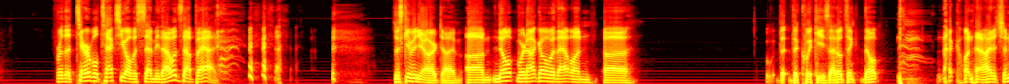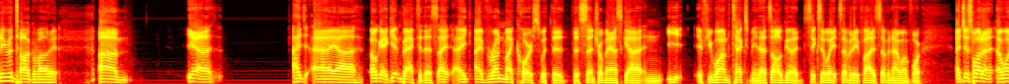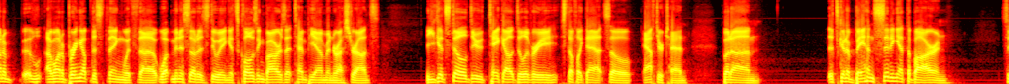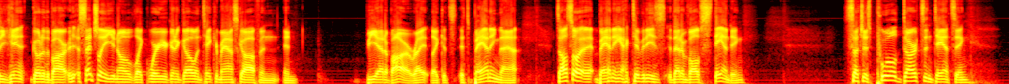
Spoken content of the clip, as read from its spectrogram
For the terrible text you always send me, that one's not bad. Just giving you a hard time. Um, nope, we're not going with that one. Uh, the the quickies. I don't think. Nope, not going there. I shouldn't even talk about it. Um, yeah. I, I uh, okay. Getting back to this, I, I I've run my course with the the central mascot, and if you want to text me, that's all good. 608-785-7914. I just want to I want to I want to bring up this thing with uh, what Minnesota is doing. It's closing bars at 10 p.m. in restaurants. You could still do takeout, delivery, stuff like that. So after 10, but um, it's going to ban sitting at the bar, and so you can't go to the bar. Essentially, you know, like where you're going to go and take your mask off and and be at a bar, right? Like it's it's banning that. It's also uh, banning activities that involve standing such as pool, darts, and dancing.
